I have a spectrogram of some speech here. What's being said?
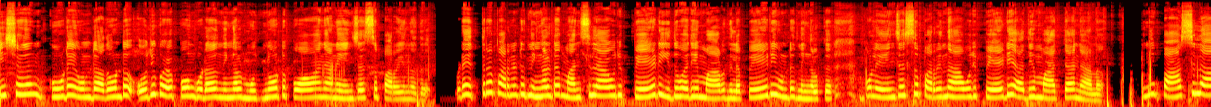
ഈശ്വരൻ കൂടെ ഉണ്ട്. അതുകൊണ്ട് ഒരു കുഴപ്പവും കൂടാതെ നിങ്ങൾ മുന്നോട്ട് പോവാനാണ് ഏഞ്ചൽസ് പറയുന്നത്. ഇവിടെ എത്ര പറഞ്ഞിട്ട് നിങ്ങളുടെ മനസ്സിൽ ആ ഒരു പേടി ഇതുവരെ മാറുന്നില്ല. പേടിയുണ്ട് നിങ്ങൾക്ക്. അപ്പോൾ ഏഞ്ചൽസ് പറയുന്ന ആ ഒരു പേടി ആദ്യം മാറ്റാനാണ്. ഇനി പാസ്റ്റിൽ ആ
